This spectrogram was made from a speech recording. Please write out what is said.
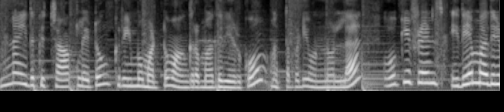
என்ன இதுக்கு சாக்லேட்டும் க்ரீமும் மட்டும் வாங்குற மாதிரி இருக்கும். மற்றபடி ஒன்றும் இல்லை. ஓகே ஃப்ரெண்ட்ஸ் இதே மாதிரி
